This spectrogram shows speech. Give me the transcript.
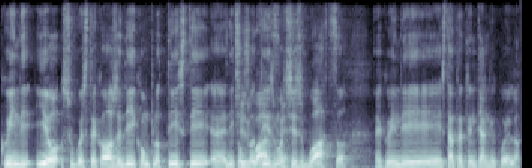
quindi io su queste cose di complottisti, eh, di ci complottismo sguazzi. ci sguazzo e quindi state attenti anche a quello.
